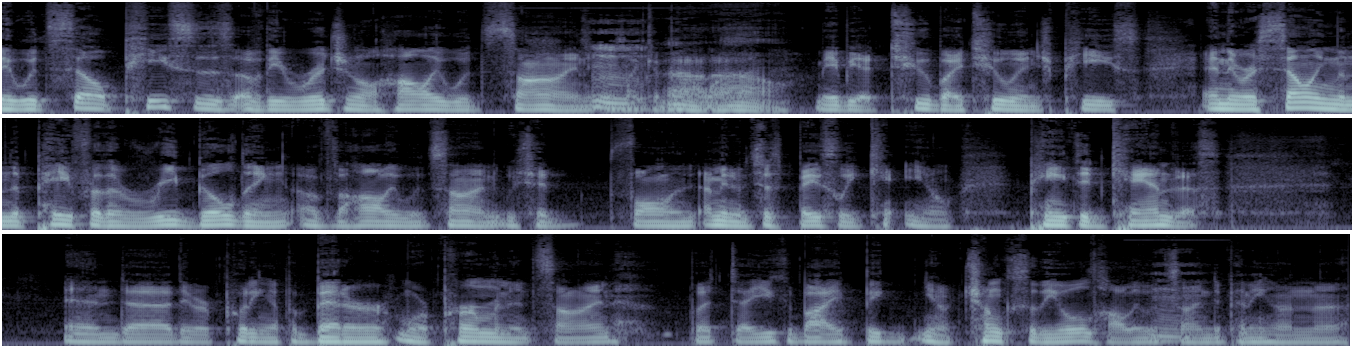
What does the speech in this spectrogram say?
they would sell pieces of the original Hollywood sign. It was like about wow. a, maybe a two by two inch piece, and they were selling them to pay for the rebuilding of the Hollywood sign, which had fallen. I mean, it was just basically you know painted canvas and uh, they were putting up a better, more permanent sign. But uh, you could buy big, you know, chunks of the old Hollywood sign, depending on, uh,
